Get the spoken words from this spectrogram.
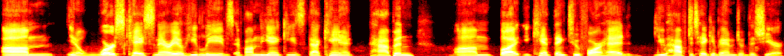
Um, you know, worst case scenario, he leaves. If I'm the Yankees, that can't happen. Um, but you can't think too far ahead. You have to take advantage of this year.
